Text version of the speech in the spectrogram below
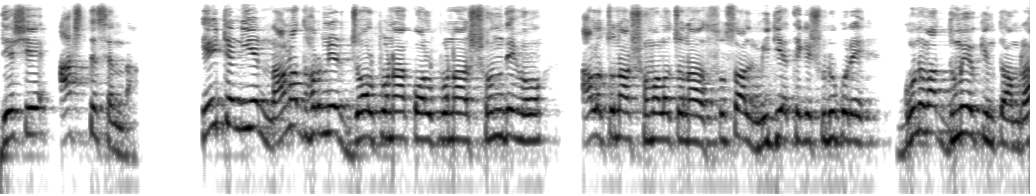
দেশে আসতেছেন না। এইটা নিয়ে নানা ধরনের জল্পনা, কল্পনা, সন্দেহ আলোচনা, সমালোচনা, সোশ্যাল মিডিয়া থেকে শুরু করে গণমাধ্যমেও কিন্তু আমরা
